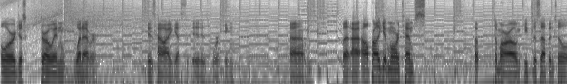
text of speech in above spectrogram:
Or just throw in whatever. Is how I guess it is working. Um, but I, will probably get more attempts tomorrow and keep this up until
